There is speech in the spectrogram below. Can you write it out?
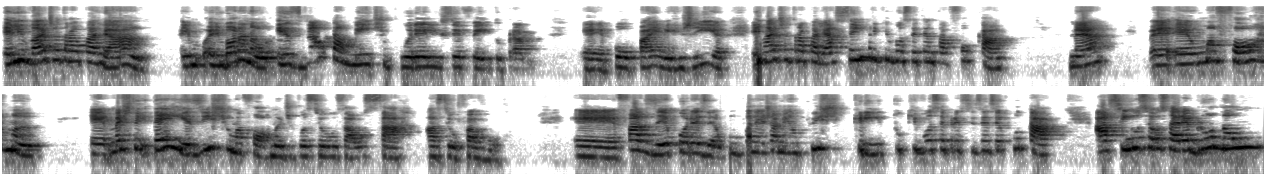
ele vai te atrapalhar. Embora não, exatamente por ele ser feito para é, poupar energia, ele vai te atrapalhar sempre que você tentar focar, né? É, é uma forma, é, mas tem, tem, existe uma forma de você usar o SAR a seu favor. É, fazer, por exemplo, um planejamento escrito que você precisa executar. Assim, o seu cérebro não.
